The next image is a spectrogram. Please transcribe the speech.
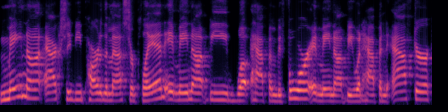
may not actually be part of the master plan. It may not be what happened before. It may not be what happened after.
